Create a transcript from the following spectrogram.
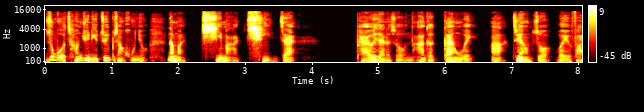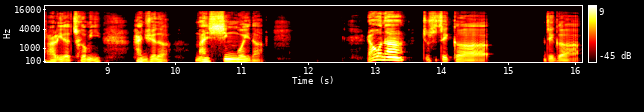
如果长距离追不上红牛，那么起码请在排位赛的时候拿个杆位啊！这样做为法拉利的车迷还觉得蛮欣慰的。然后呢，就是这个这个。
